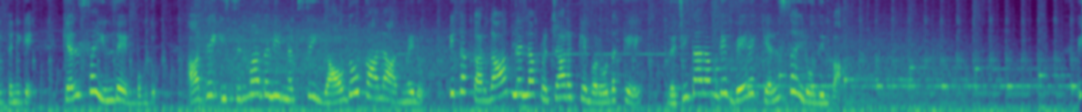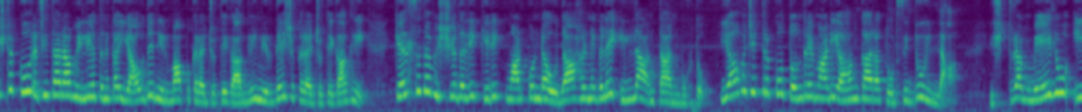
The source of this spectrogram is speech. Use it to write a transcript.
ಈತನಿಗೆ ಕೆಲಸ ಇಲ್ಲದೆ ಇರಬಹುದು. ಆದ್ರೆ ಈ ಸಿನಿಮಾದಲ್ಲಿ ನಟಿಸಿ ಯಾವುದೋ ಕಾಲ ಆದ್ಮೇಲೂ ಈತ ಕರೆದಾಗ್ಲೆಲ್ಲ ಪ್ರಚಾರಕ್ಕೆ ಬರೋದಕ್ಕೆ ರಚಿತಾರಾಮ್ಗೆ ಬೇರೆ ಕೆಲಸ ಇರೋದಿಲ್ವಾ? ಇಷ್ಟಕ್ಕೂ ರಚಿತಾರಾಮ್ ಇಲ್ಲಿಯ ತನಕ ಯಾವುದೇ ನಿರ್ಮಾಪಕರ ಜೊತೆಗಾಗ್ಲಿ, ನಿರ್ದೇಶಕರ ಜೊತೆಗಾಗ್ಲಿ ಕೆಲಸದ ವಿಷಯದಲ್ಲಿ ಕಿರಿಕ್ ಮಾಡ್ಕೊಂಡ ಉದಾಹರಣೆಗಳೇ ಇಲ್ಲ ಅಂತ ಅನ್ಬಹುದು. ಯಾವ ಚಿತ್ರಕ್ಕೂ ತೊಂದರೆ ಮಾಡಿ ಅಹಂಕಾರ ತೋರಿಸಿದ್ದೂ ಇಲ್ಲ. ಇಷ್ಟರ ಮೇಲೂ ಈ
